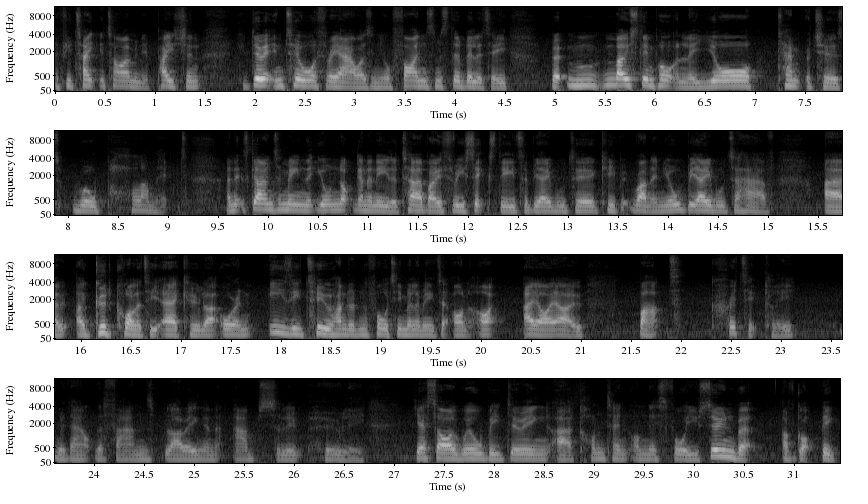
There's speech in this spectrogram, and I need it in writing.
If you take your time and you're patient, you do it in two or three hours and you'll find some stability. But most importantly, your temperatures will plummet. And it's going to mean that you're not going to need a turbo 360 to be able to keep it running. You'll be able to have uh, a good quality air cooler or an easy 240 millimeter on AIO, but critically without the fans blowing an absolute hoolie. Yes, I will be doing uh, content on this for you soon, but I've got big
